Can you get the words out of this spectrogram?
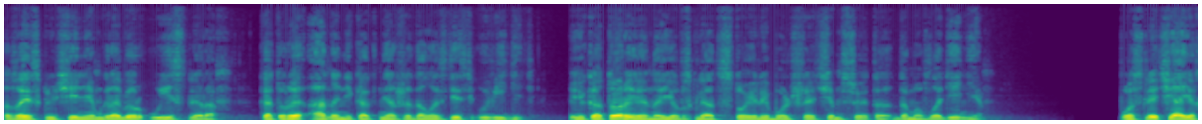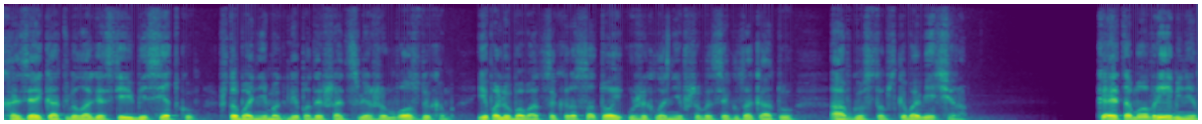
За исключением гравер Уистлера, которые Анна никак не ожидала здесь увидеть, и которые, на ее взгляд, стоили больше, чем все это домовладение. После чая хозяйка отвела гостей в беседку, чтобы они могли подышать свежим воздухом и полюбоваться красотой уже клонившегося к закату августовского вечера. К этому времени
